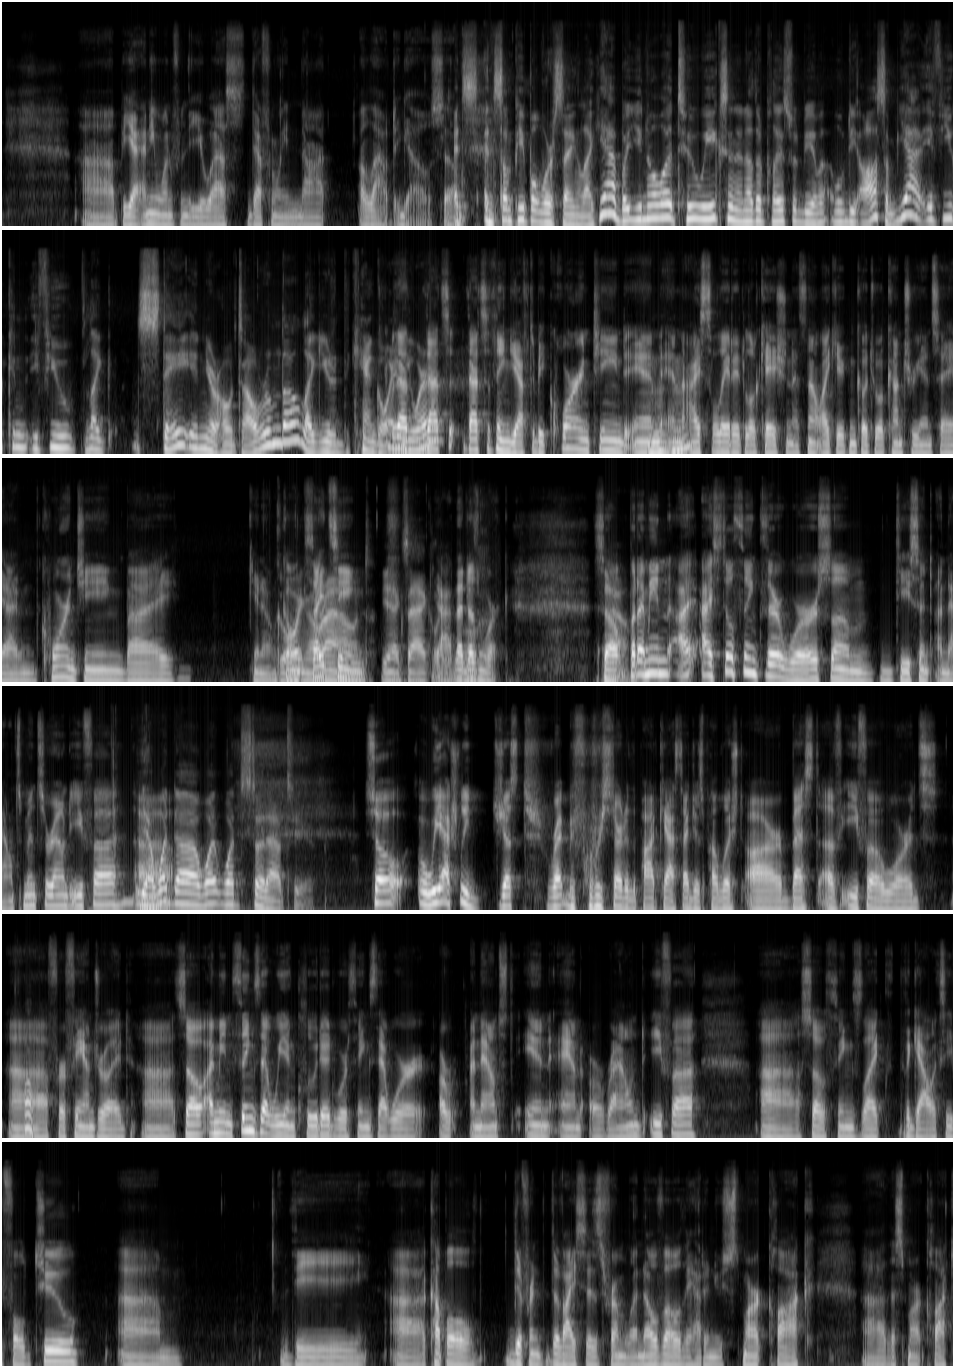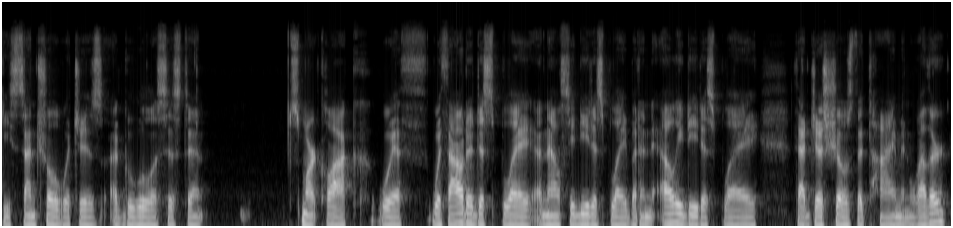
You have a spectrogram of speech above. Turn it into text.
Uh, but yeah, anyone from the US definitely not allowed to go. So And, and some people were saying like, yeah, but you know what? Two weeks in another place would be would be awesome. Yeah, if you can, if you like stay in your hotel room though, like you can't go that- anywhere. that's that's the thing. You have to be quarantined in an Mm-hmm. isolated location. It's not like you can go to a country and say I'm quarantining by, you know, going, going sightseeing. around. Yeah, exactly. Yeah, that doesn't work. So, Yeah. but I mean, I, I still think there were some decent announcements around IFA. Yeah, Uh, what uh, what what stood out to you? So we actually just right before we started the podcast, I just published our best of IFA awards uh, for Phandroid. Uh, so I mean, things that we included were things that were uh, announced in and around IFA. Uh, so things like the Galaxy Fold Two, um, the uh, a couple different devices from Lenovo. They had a new smart clock, uh, the Smart Clock Essential, which is a Google Assistant smart clock with without a display, an LCD display, but an LED display that just shows the time and weather.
